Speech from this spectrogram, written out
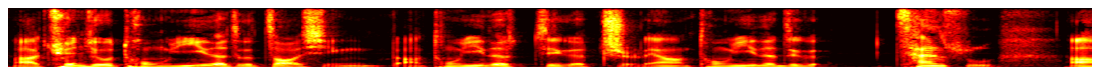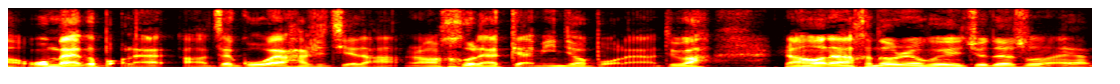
啊，全球统一的这个造型啊，统一的这个质量，统一的这个参数。啊，我买个宝来啊，在国外还是捷达，然后后来改名叫宝来，对吧？然后呢，很多人会觉得说，哎呀，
